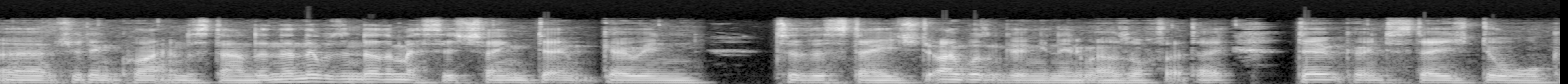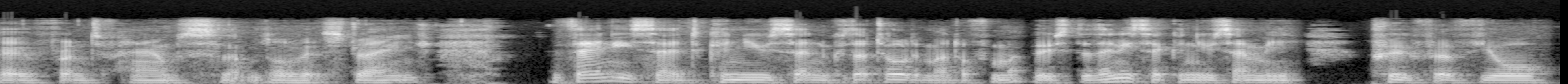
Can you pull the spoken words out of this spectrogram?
uh, which I didn't quite understand. And then there was another message saying, don't go in to the stage. I wasn't going in anywhere. I was off that day. Don't go into stage door. Go front of house. That was all a bit strange. Then he said, "Can you send?" Because I told him I'd offer my booster. Then he said, "Can you send me proof of your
